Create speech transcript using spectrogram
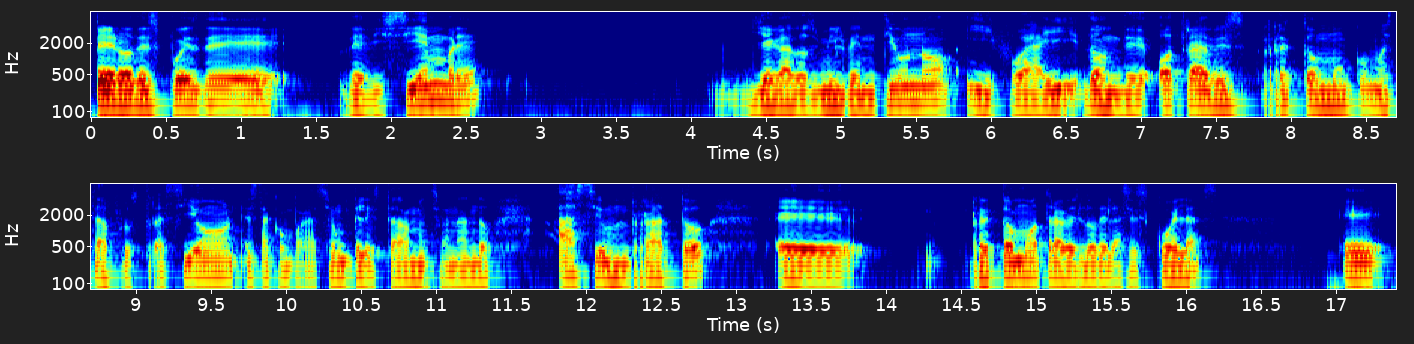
pero después de, de diciembre llega 2021 y fue ahí donde otra vez retomó como esta frustración, esta comparación que le estaba mencionando hace un rato. Eh, retomo otra vez lo de las escuelas. Eh,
